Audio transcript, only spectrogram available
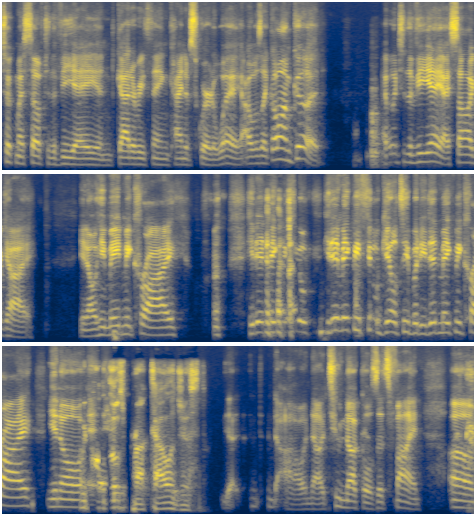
took myself to the VA and got everything kind of squared away, I was like, oh, I'm good. I went to the VA. I saw a guy. You know, he made me cry. he didn't make me feel. He didn't make me feel guilty, but he did make me cry. You know, We call those proctologists. Yeah. Oh no, two knuckles. That's fine. Um,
